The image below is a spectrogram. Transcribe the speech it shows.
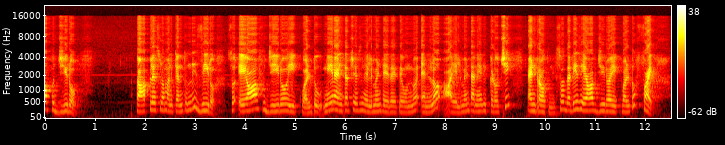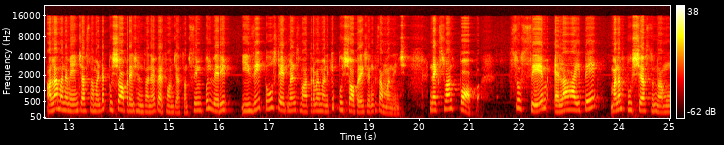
of zero top ప్లేస్లో మనకి ఎంత ఉంది? Zero so a of zero equal to నేను ఎంటర్ చేసిన ఎలిమెంట్ ఏదైతే ఉందో ఎన్లో ఆ ఎలిమెంట్ అనేది ఇక్కడ వచ్చి ఎంటర్ అవుతుంది. So that is a of zero equal to five అలా మనం ఏం చేస్తామంటే పుష్ ఆపరేషన్స్ అనేవి పెర్ఫామ్ చేస్తాం. Simple very easy two statements మాత్రమే మనకి పుష్ ఆపరేషన్కి సంబంధించి. Next one pop so same ఎలా అయితే మనం పుష్ చేస్తున్నాము?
